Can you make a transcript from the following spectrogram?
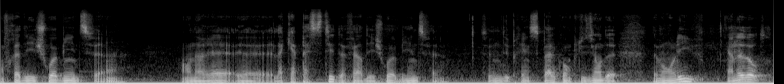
on ferait des choix bien différents. On aurait euh, la capacité de faire des choix bien différents. C'est une des principales conclusions de, de mon livre. Il y en a d'autres.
